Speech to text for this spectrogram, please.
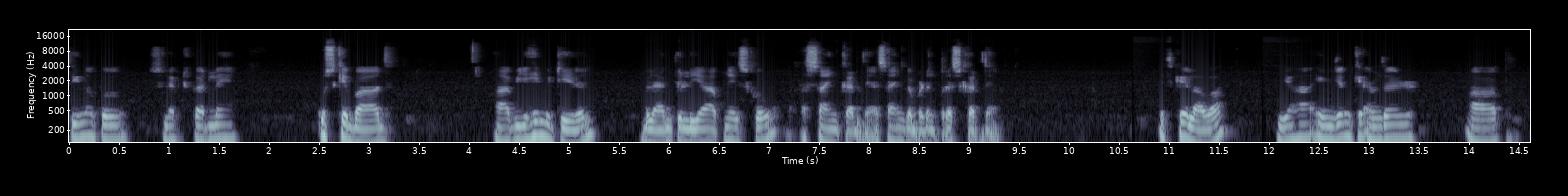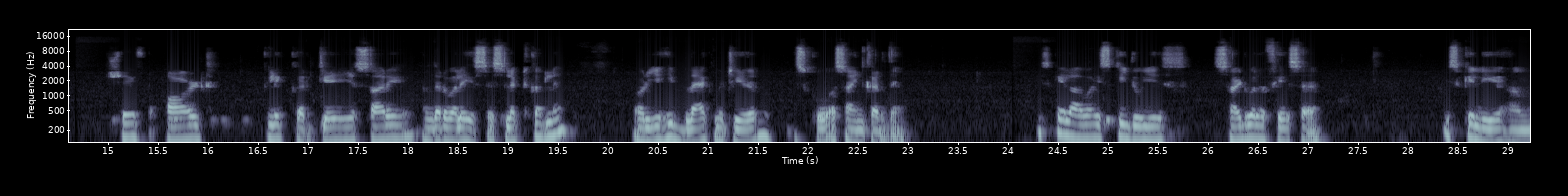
तीनों को सिलेक्ट कर लें। उसके बाद आप यही मटेरियल ब्लैक जो लिया आपने इसको असाइन कर दें। असाइन का बटन प्रेस कर दें। इसके अलावा यहाँ इंजन के अंदर आप शिफ्ट ऑल्ट क्लिक करके ये सारे अंदर वाले हिस्से सेलेक्ट कर लें। और यही ब्लैक मटेरियल इसको असाइन कर दें। इसके अलावा इसकी जो ये साइड वाला फेस है, इसके लिए हम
